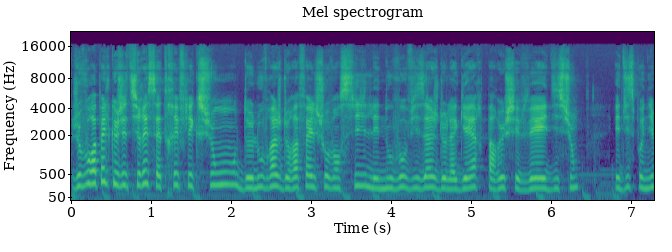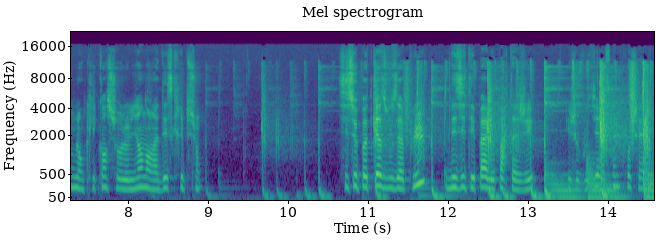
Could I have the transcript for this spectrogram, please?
Je vous rappelle que j'ai tiré cette réflexion de l'ouvrage de Raphaël Chauvency, Les nouveaux visages de la guerre, paru chez VA Édition, et disponible en cliquant sur le lien dans la description. Si ce podcast vous a plu, n'hésitez pas à le partager, et je vous dis à la semaine prochaine.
